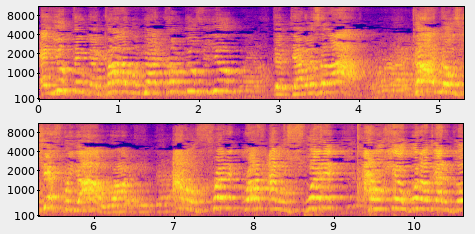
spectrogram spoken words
and you think that God will not come through for you, the devil is a lie. God knows just where you are, Rock. I don't fret it, Rock. I don't sweat it. I don't care what I've got to go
